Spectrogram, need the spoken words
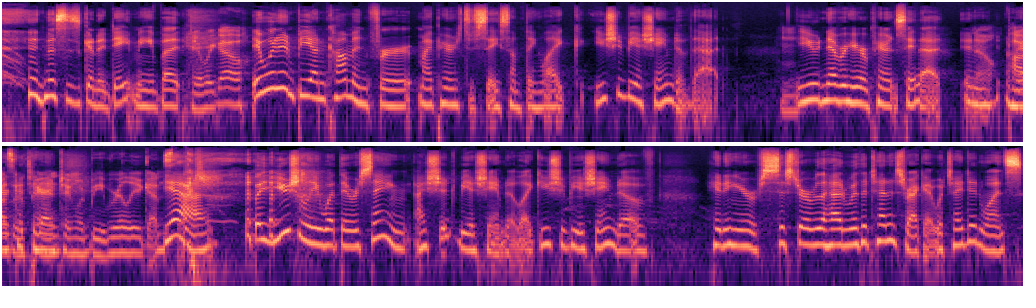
and this is going to date me, but Here we go. it wouldn't be uncommon for my parents to say something like, "You should be ashamed of that." Hmm. You'd never hear a parent say that in No, America positive today. parenting would be really against Yeah, that. but usually what they were saying, I should be ashamed of. Like you should be ashamed of hitting your sister over the head with a tennis racket, which I did once.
